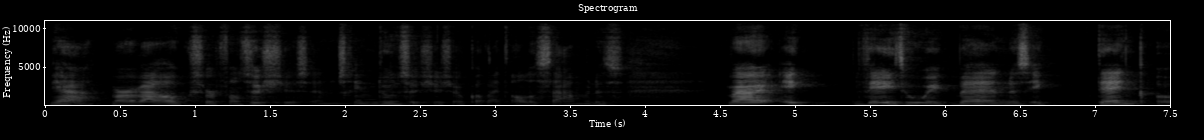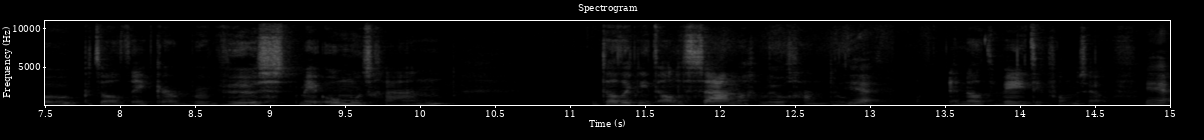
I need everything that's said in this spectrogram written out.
Ja, maar we waren ook een soort van zusjes. En misschien doen zusjes ook altijd alles samen. Dus, maar ik weet hoe ik ben, dus ik denk ook dat ik er bewust mee om moet gaan. Dat ik niet alles samen wil gaan doen. Ja. En dat weet ik van mezelf. Ja.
